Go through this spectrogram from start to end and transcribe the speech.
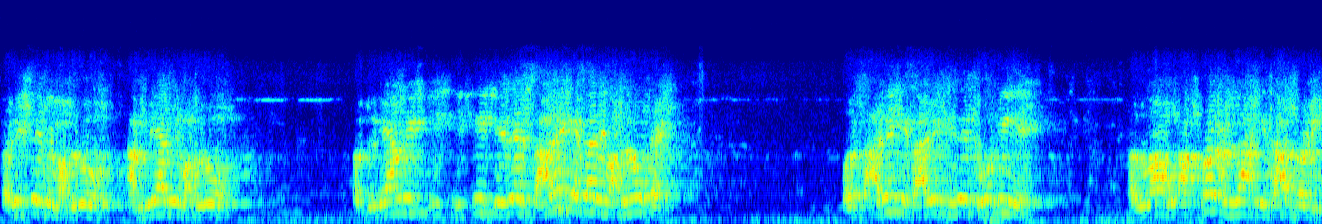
फरिश्ते भी मखलूक अम्बिया भी मखलूक, और दुनिया में जितनी चीज़ें सारे के सारे मखलूक है, और सारी की सारी चीज़ें छोटी है, अल्लाह अकबर, अल्लाह की साथ बड़ी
